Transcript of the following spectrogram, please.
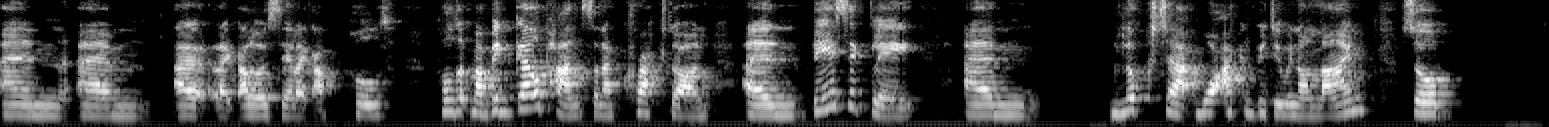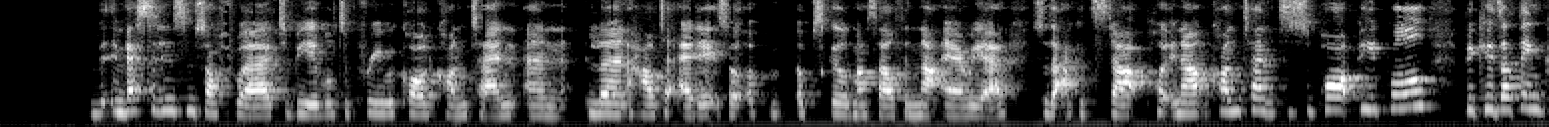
And um I like I'll always say like I pulled pulled up my big girl pants and I cracked on and basically um, looked at what I could be doing online. So invested in some software to be able to pre-record content and learn how to edit so up, upskilled myself in that area so that i could start putting out content to support people because i think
